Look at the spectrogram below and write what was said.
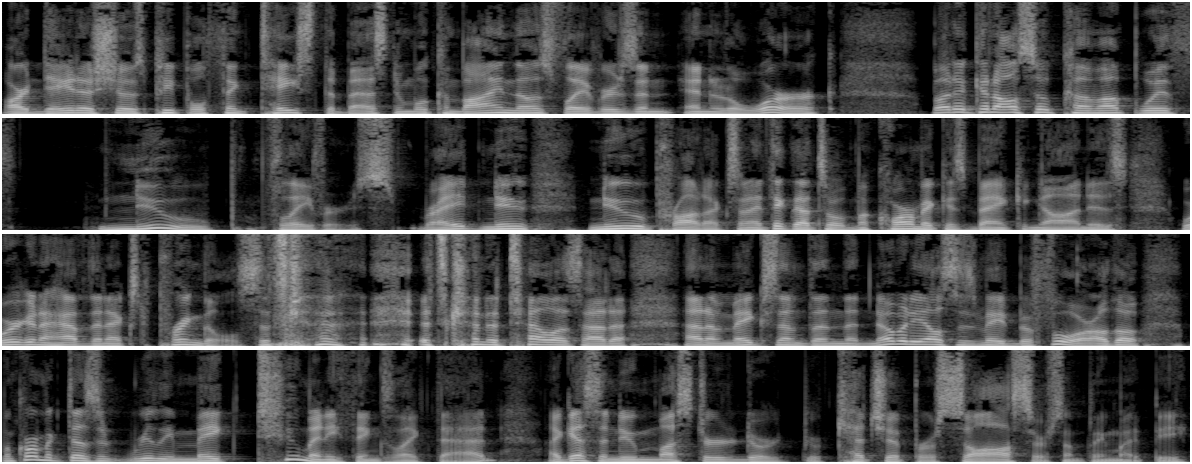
our data shows people think taste the best, and we'll combine those flavors and, and it'll work. But it could also come up with new flavors, right? New new products. And I think that's what McCormick is banking on is we're going to have the next Pringles. It's gonna, it's going to tell us how to how to make something that nobody else has made before. Although McCormick doesn't really make too many things like that. I guess a new mustard or, or ketchup or sauce or something might be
